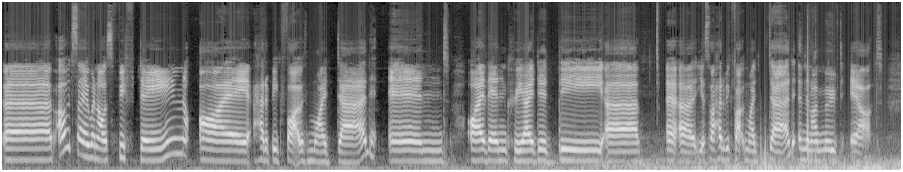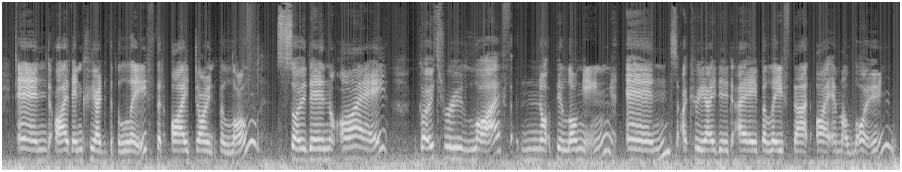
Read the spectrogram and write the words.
uh, I would say when I was 15, I had a big fight with my dad, and I then created the, uh, uh, uh, yes, I had a big fight with my dad, and then I moved out. And I then created the belief that I don't belong. So then I go through life not belonging and I created a belief that I am alone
